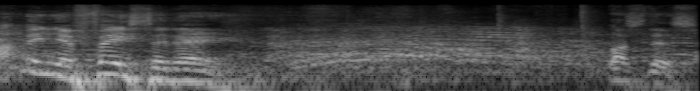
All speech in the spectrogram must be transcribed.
I'm in your face today. Watch this.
